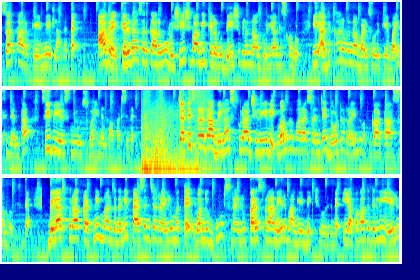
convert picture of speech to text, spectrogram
ಸರ್ಕಾರಕ್ಕೆ ನೀಡಲಾಗತ್ತೆ. ಆದ್ರೆ ಕೆನಡಾ ಸರ್ಕಾರವು ವಿಶೇಷವಾಗಿ ಕೆಲವು ದೇಶಗಳನ್ನ ಗುರಿಯಾಗಿಸಿಕೊಂಡು ಈ ಅಧಿಕಾರವನ್ನ ಬಳಸುವುದಕ್ಕೆ ಬಯಸಿದೆ ಅಂತ ಸಿಬಿಎಸ್ ನ್ಯೂಸ್ ಬಹಿರಂಗಪಡಿಸಿದೆ. ಛತ್ತೀಸ್ಗಢದ ಬಿಲಾಸ್ಪುರ ಜಿಲ್ಲೆಯಲ್ಲಿ ಮಂಗಳವಾರ ಸಂಜೆ ದೊಡ್ಡ ರೈಲು ಅಪಘಾತ ಸಂಭವಿಸಿದೆ. ಬಿಲಾಸ್ಪುರ ಕಟ್ನಿ ಮಾರ್ಗದಲ್ಲಿ ಪ್ಯಾಸೆಂಜರ್ ರೈಲು ಮತ್ತೆ ಒಂದು ಗೂಡ್ಸ್ ರೈಲು ಪರಸ್ಪರ ನೇರವಾಗಿ ಡಿಕ್ಕಿ ಹೊಡೆದಿದೆ. ಈ ಅಪಘಾತದಲ್ಲಿ ಏಳು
